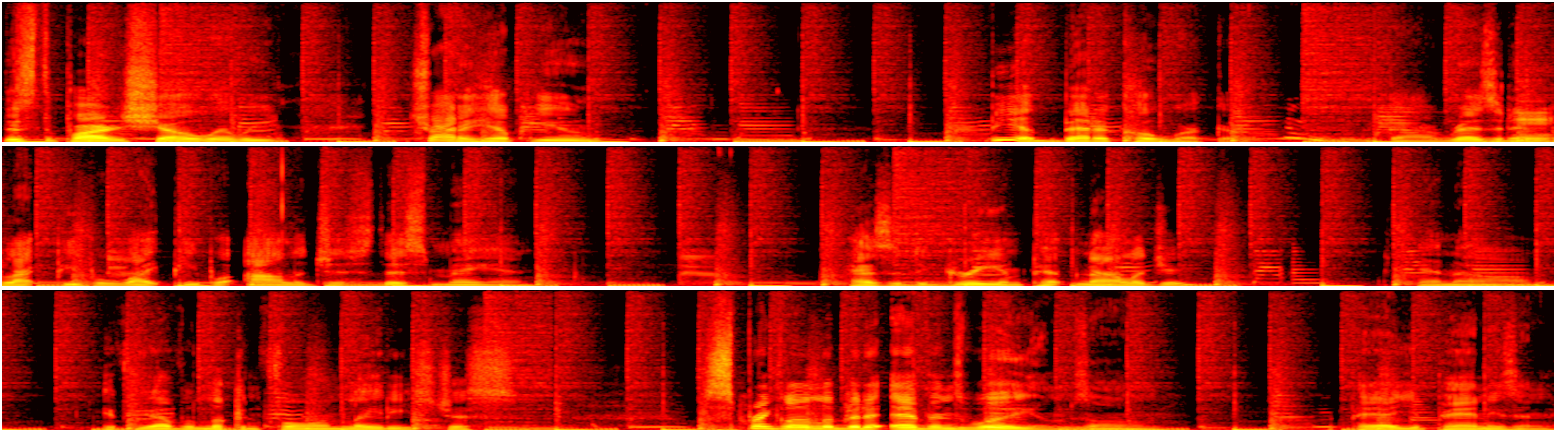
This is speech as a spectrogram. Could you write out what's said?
this is the part of the show where we try to help you be a better coworker. With our resident black people, white people ologist, this man has a degree in pimpnology. And um, if you're ever looking for him, ladies, just sprinkle a little bit of Evans Williams on a pair of your panties and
